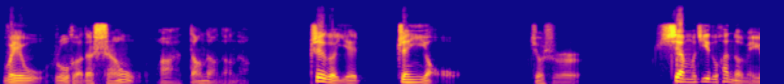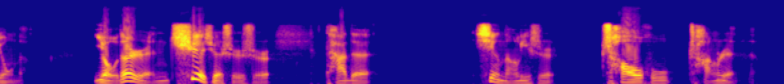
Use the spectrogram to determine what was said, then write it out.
威武，如何的神武啊，等等等等，这个也真有，就是羡慕嫉妒恨都没用的。有的人确确实实他的性能力是超乎常人的。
